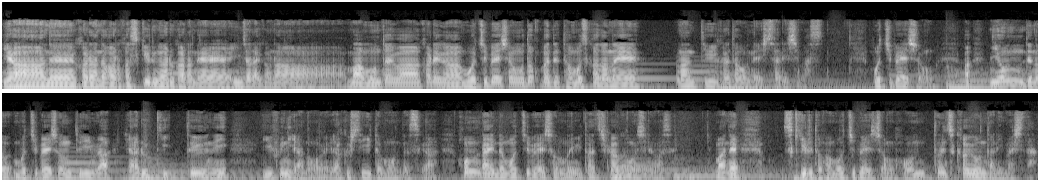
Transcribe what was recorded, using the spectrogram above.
いやーね彼はなかなかスキルがあるからねいいんじゃないかなまあ問題は彼がモチベーションをどこまで保つかだねなんていう言い方をねしたりしますモチベーション、まあ、日本でのモチベーションという意味はやる気というふうにいうふうにあの訳していいと思うんですが本来のモチベーションの意味とは違うかもしれません。まあねスキルとかモチベーション本当に使うようになりました。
